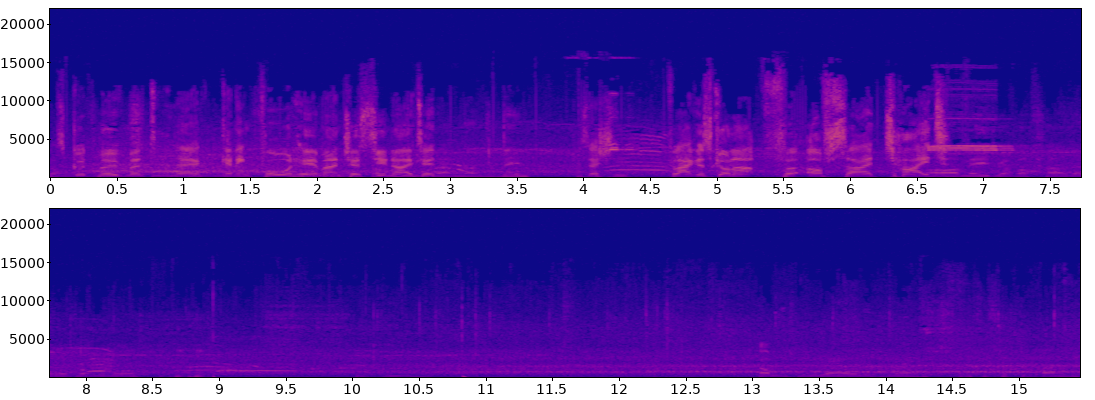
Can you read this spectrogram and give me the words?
It's good movement. They're getting forward here, Manchester United. Possession flag has gone up for offside tight. Oh, major of offside there, they dropped the ball. that was well, well, like a fucking bound.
